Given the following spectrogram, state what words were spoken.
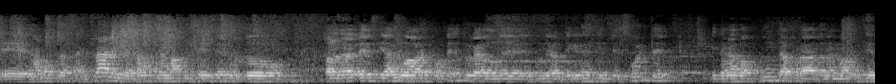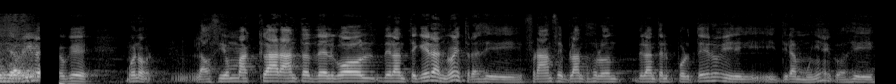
eh, dejamos tras central, intentamos tener más presencia, sobre todo para tener densidad de jugadores por dentro, que es donde, donde antequera se siente fuerte, y tener dos puntas para tener más presencia arriba. Creo que, bueno, la opción más clara antes del gol del Antequera es nuestra, es decir, Francia planta solo delante del portero y, tiran muñecos, es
